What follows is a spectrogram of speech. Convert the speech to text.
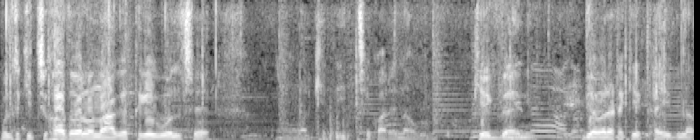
বলছে, কিচ্ছু খাওয়াতে পারলাম না, আগের থেকেই বলছে। আমার খেতে ইচ্ছে করে না ওগুলো। কেক দেয়নি। দিয়ে আবার একটা কেক খাইয়ে দিলাম।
